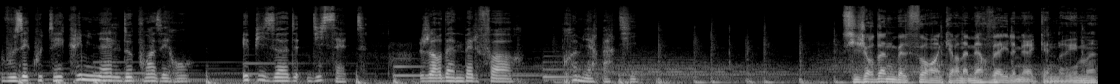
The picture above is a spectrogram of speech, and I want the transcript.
Vous écoutez Criminel 2.0, épisode 17. Jordan Belfort, première partie. Si Jordan Belfort incarne à merveille l'American Dream,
